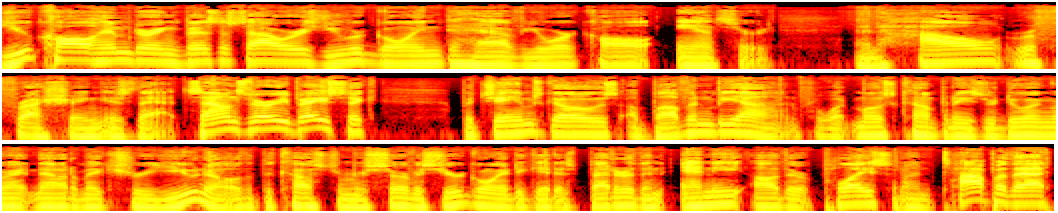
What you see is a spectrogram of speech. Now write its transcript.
you call him during business hours, you are going to have your call answered. And how refreshing is that? Sounds very basic, but James goes above and beyond for what most companies are doing right now to make sure you know that the customer service you're going to get is better than any other place. And on top of that,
